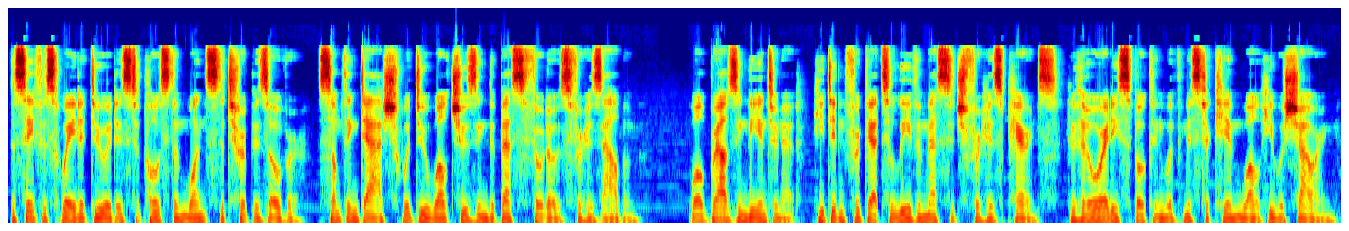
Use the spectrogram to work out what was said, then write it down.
The safest way to do it is to post them once the trip is over, something Dash would do while choosing the best photos for his album. While browsing the internet, he didn't forget to leave a message for his parents, who had already spoken with Mr. Kim while he was showering.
